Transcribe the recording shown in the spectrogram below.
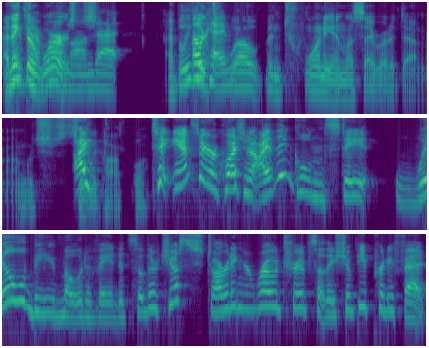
I think they're I'm worse. on that. I believe they're Okay. 12 and 20 unless I wrote it down wrong, which is I- possible. To answer your question, I think Golden State will be motivated. So they're just starting a road trip, so they should be pretty fe-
